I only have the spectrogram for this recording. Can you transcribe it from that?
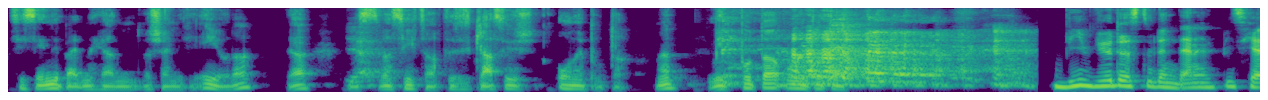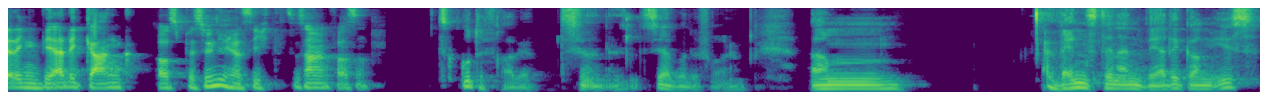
Sie sehen die beiden Herren wahrscheinlich eh, oder? Ja. Das, das sieht auch. Das ist klassisch ohne Butter. Ne? Mit Butter, ohne Butter. Wie würdest du denn deinen bisherigen Werdegang aus persönlicher Sicht zusammenfassen? Gute Frage. Das ist eine sehr gute Frage. Ähm, Wenn es denn ein Werdegang ist,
